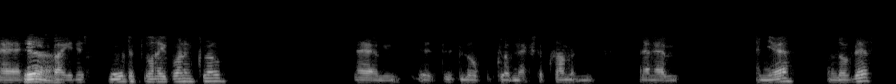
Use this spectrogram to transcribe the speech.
Uh, Yeah. invited us to Blyth Running Club. Um, it- it's a local club next to Crompton. Um, and yeah, I loved it.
